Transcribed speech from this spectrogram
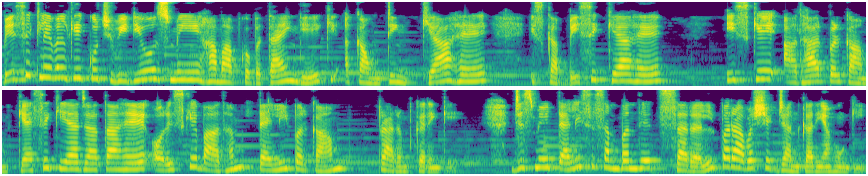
बेसिक लेवल के कुछ वीडियोस में हम आपको बताएँगे कि अकाउंटिंग क्या है, इसका बेसिक क्या है, इसके आधार पर काम कैसे किया जाता है और इसके बाद हम टैली पर काम प्रारंभ करेंगे। जिसमें टैली से संबंधित सरल पर आवश्यक जानकारियाँ होंगी।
